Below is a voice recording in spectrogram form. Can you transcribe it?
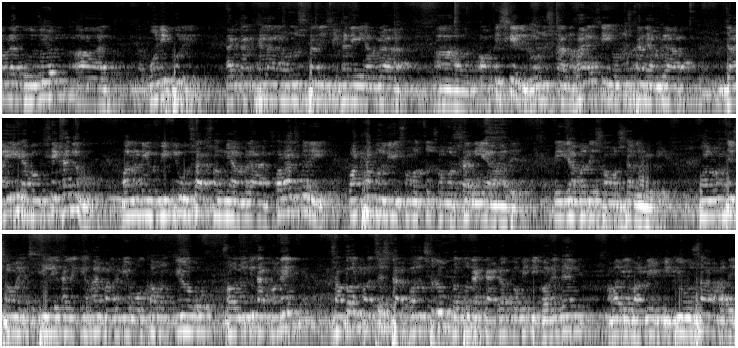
আমরা দুজন মণিপুরে একটা খেলার অনুষ্ঠানে সেখানে আমরা অফিসিয়াল অনুষ্ঠান হয়। সেই অনুষ্ঠানে আমরা যাই এবং সেখানেও মাননীয় পিটি উষার সঙ্গে আমরা সরাসরি কথা বলি এই সমস্ত সমস্যা নিয়ে আমাদের, এই যে আমাদের সমস্যাগুলো নিয়ে। পরবর্তী সময় চিঠি লেখালেখি হয় মাননীয় মুখ্যমন্ত্রীও সহযোগিতা করেন সকল প্রচেষ্টার ফলস্বরূপ নতুন একটা অ্যাডক কমিটি করে দেন আমাদের মাননীয় পিটি উষা আমাদের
